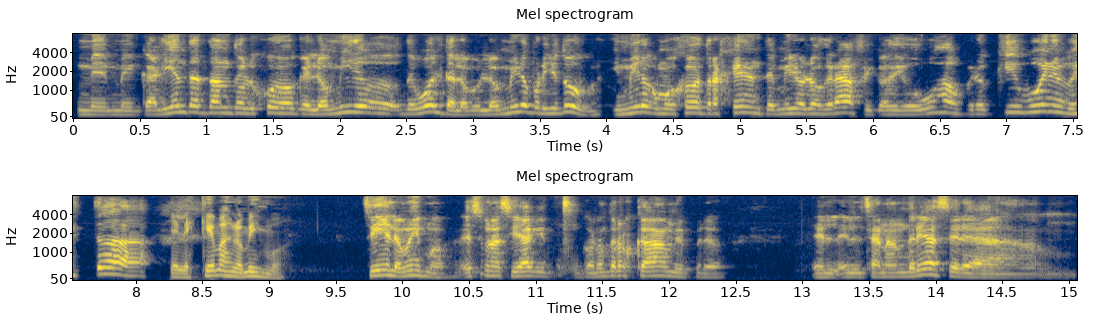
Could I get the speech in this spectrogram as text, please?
me, me calienta tanto el juego que lo miro de vuelta, lo, lo miro por YouTube y miro como juega otra gente, miro los gráficos, digo, wow, pero qué bueno que está. El esquema es lo mismo. Sí, es lo mismo, es una ciudad que, con otros cambios, pero el, el San Andreas era um,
